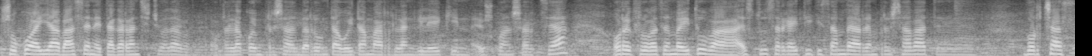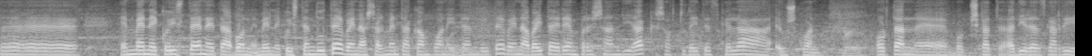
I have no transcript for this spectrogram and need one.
sokoa ia bazen eta garrantzitsua da, horrelako enpresa berreunta goita mar langileekin euskoan sartzea. Horrek frogatzen baitu, ba, ez du zergaitik izan behar enpresa bat e, bortxaz e, hemen ekoizten eta bon, hemen ekoizten dute, baina salmenta kanpoan egiten dute, baina baita ere enpresa handiak sortu daitezkela euskoan. Bai. Hortan, e, bo, piskat, adierazgarri,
